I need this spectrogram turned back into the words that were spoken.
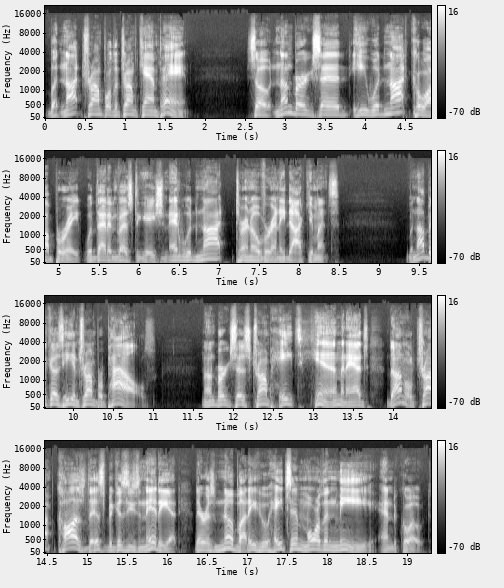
but not Trump or the Trump campaign. So Nunberg said he would not cooperate with that investigation and would not turn over any documents. But not because he and Trump are pals. Nunberg says Trump hates him and adds Donald Trump caused this because he's an idiot. There is nobody who hates him more than me. End quote.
